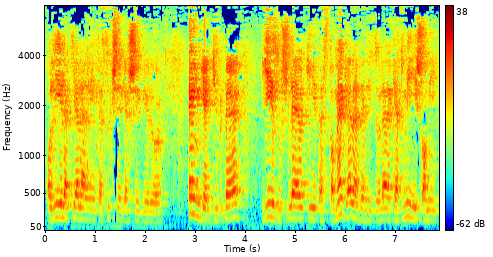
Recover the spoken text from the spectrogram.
a lélek jelenléte szükségességéről. Engedjük be Jézus lelkét, ezt a megelevenítő lelket mi is, ami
